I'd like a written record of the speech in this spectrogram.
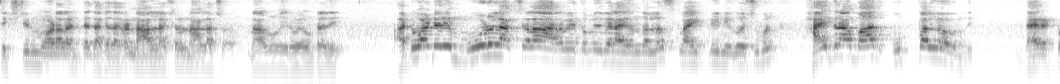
సిక్స్టీన్ మోడల్ అంటే దగ్గర దగ్గర నాలుగు లక్షలు నాలుగు లక్షలు నాలుగు ఇరవై ఉంటుంది. అటువంటిది మూడు లక్షల అరవై తొమ్మిది వేల ఐదు వందల్లో స్లైట్లీ నెగోషియబుల్ హైదరాబాద్ ఉప్పల్లో ఉంది. డైరెక్ట్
